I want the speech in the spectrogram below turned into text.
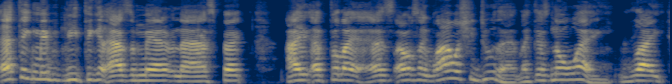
I think maybe me thinking as a man in that aspect, I, I feel like as I was like, why would she do that? Like, there's no way. Like,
